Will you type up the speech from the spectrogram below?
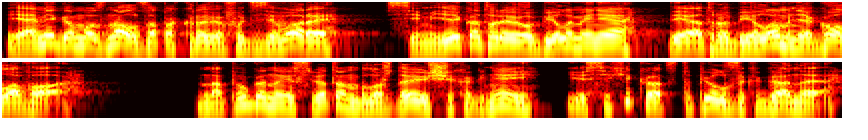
я мигом узнал запах крови Фудзивары, семьи, которая убила меня и отрубила мне голову. Напуганный светом блуждающих огней, Йосихико отступил за Кагане.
